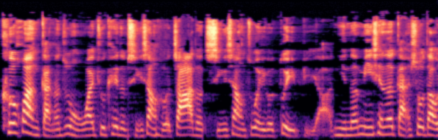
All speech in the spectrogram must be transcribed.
科幻感的这种 Y two K 的形象和渣的形象做一个对比啊，你能明显的感受到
